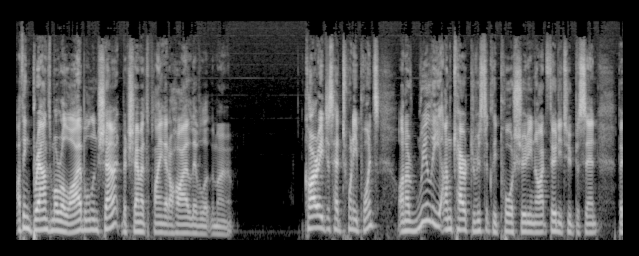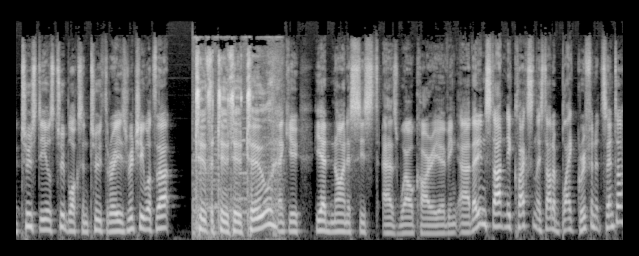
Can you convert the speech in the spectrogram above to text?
I think Brown's more reliable than Shamet, but Shamet's playing at a higher level at the moment. Kyrie just had 20 points on a really uncharacteristically poor shooting night, 32%, but two steals, two blocks, and two threes. Richie, what's that? Two for two, two, two. Thank you. He had nine assists as well, Kyrie Irving. Uh, they didn't start Nic Claxton. They started Blake Griffin at center.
